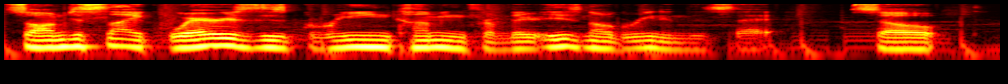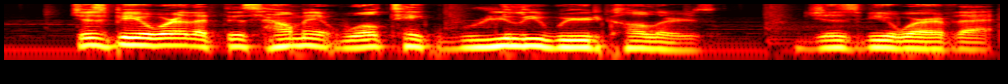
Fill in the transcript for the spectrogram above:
So I'm just like, where is this green coming from? There is no green in this set. So just be aware that this helmet will take really weird colors. Just be aware of that.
